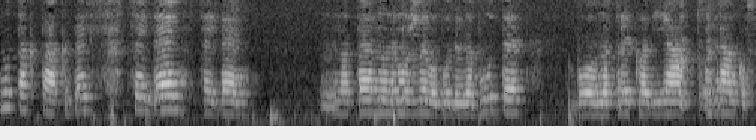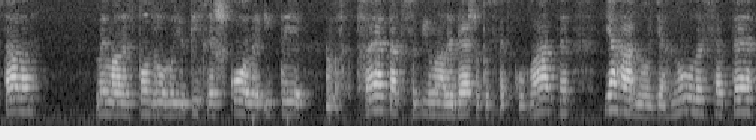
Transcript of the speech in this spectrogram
Ну так, так, десь цей день, цей день. Напевно, неможливо буде забути. Бо, наприклад, я зранку встала, ми мали з подругою після школи йти в кафе, так собі мали дещо посвяткувати. Я гарно одягнулася, те.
